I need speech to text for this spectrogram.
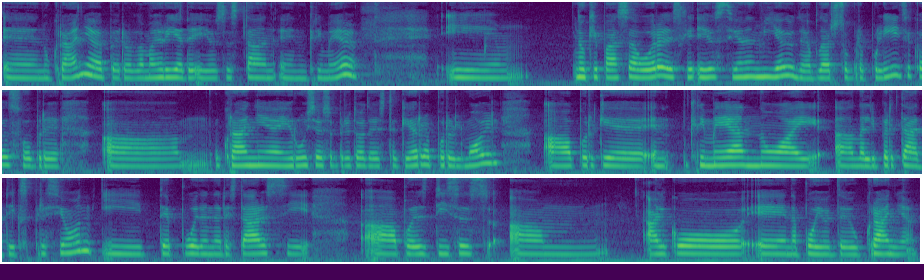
en Ucrania, pero la mayoría de ellos están en Crimea. Y lo que pasa ahora es que ellos tienen miedo de hablar sobre política, sobre uh, Ucrania y Rusia, sobre toda esta guerra por el móvil, uh, porque en Crimea no hay la libertad de expresión y te pueden arrestar si pues dices um, algo en apoyo de Ucrania.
